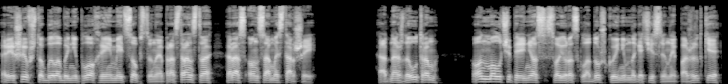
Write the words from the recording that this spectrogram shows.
решив, что было бы неплохо иметь собственное пространство, раз он самый старший. Однажды утром он молча перенес свою раскладушку и немногочисленные пожитки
